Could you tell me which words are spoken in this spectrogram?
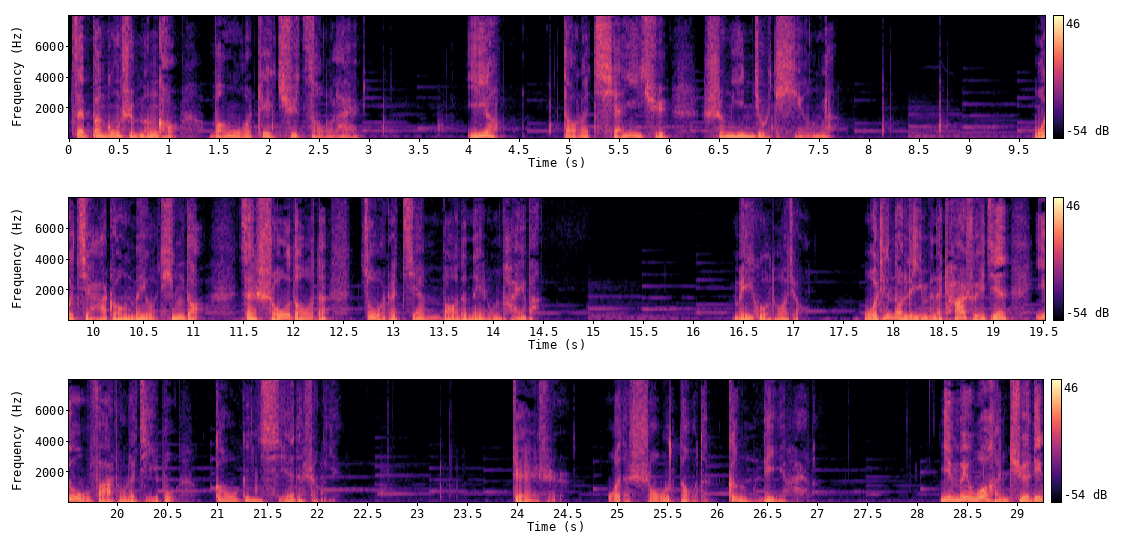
在办公室门口往我这区走来。一样，到了前一区，声音就停了。我假装没有听到，在手抖的做着简报的内容排版。没过多久，我听到里面的茶水间又发出了几步。高跟鞋的声音，这时我的手抖得更厉害了，因为我很确定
